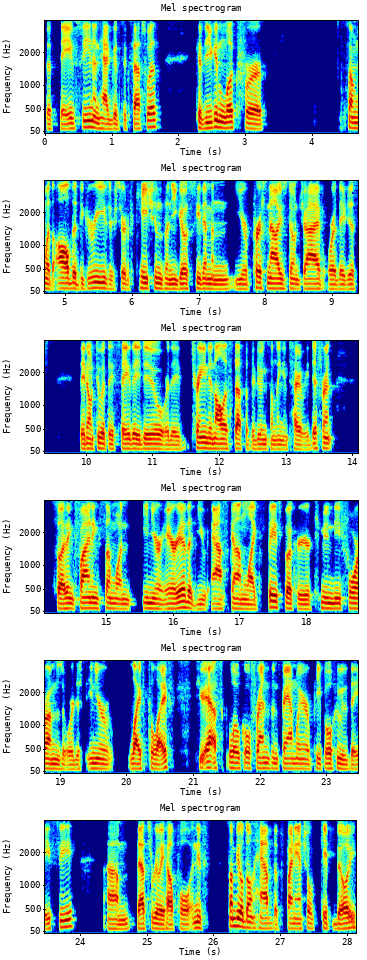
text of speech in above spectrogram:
that they've seen and had good success with. Because you can look for some with all the degrees or certifications and you go see them and your personalities don't jive or they just they don't do what they say they do or they trained in all this stuff but they're doing something entirely different so I think finding someone in your area that you ask on like Facebook or your community forums or just in your life to life, if you ask local friends and family or people who they see, um, that's really helpful. And if some people don't have the financial capability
